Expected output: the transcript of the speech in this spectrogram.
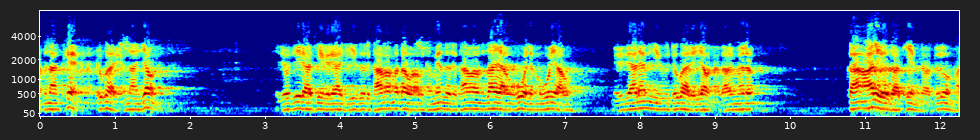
အမှန်ခက်တယ်ဒုက္ခတွေအမှန်ရောက်တယ်။ဒီလိုတိတာဖြစ်ကြရကြီးဆိုတခါမှမတော့ဘူး။သမင်းဆိုတခါမှမစားရဘူး။ဟိုလည်းမဝေးရဘူး။ နေကြလည်းမရှိဘူးဒုက္ခတွေရောက်နေတာဒါပေမဲ့လို့ကံအားလျော်စွာဖြစ်နေတော့သူတို့မှ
